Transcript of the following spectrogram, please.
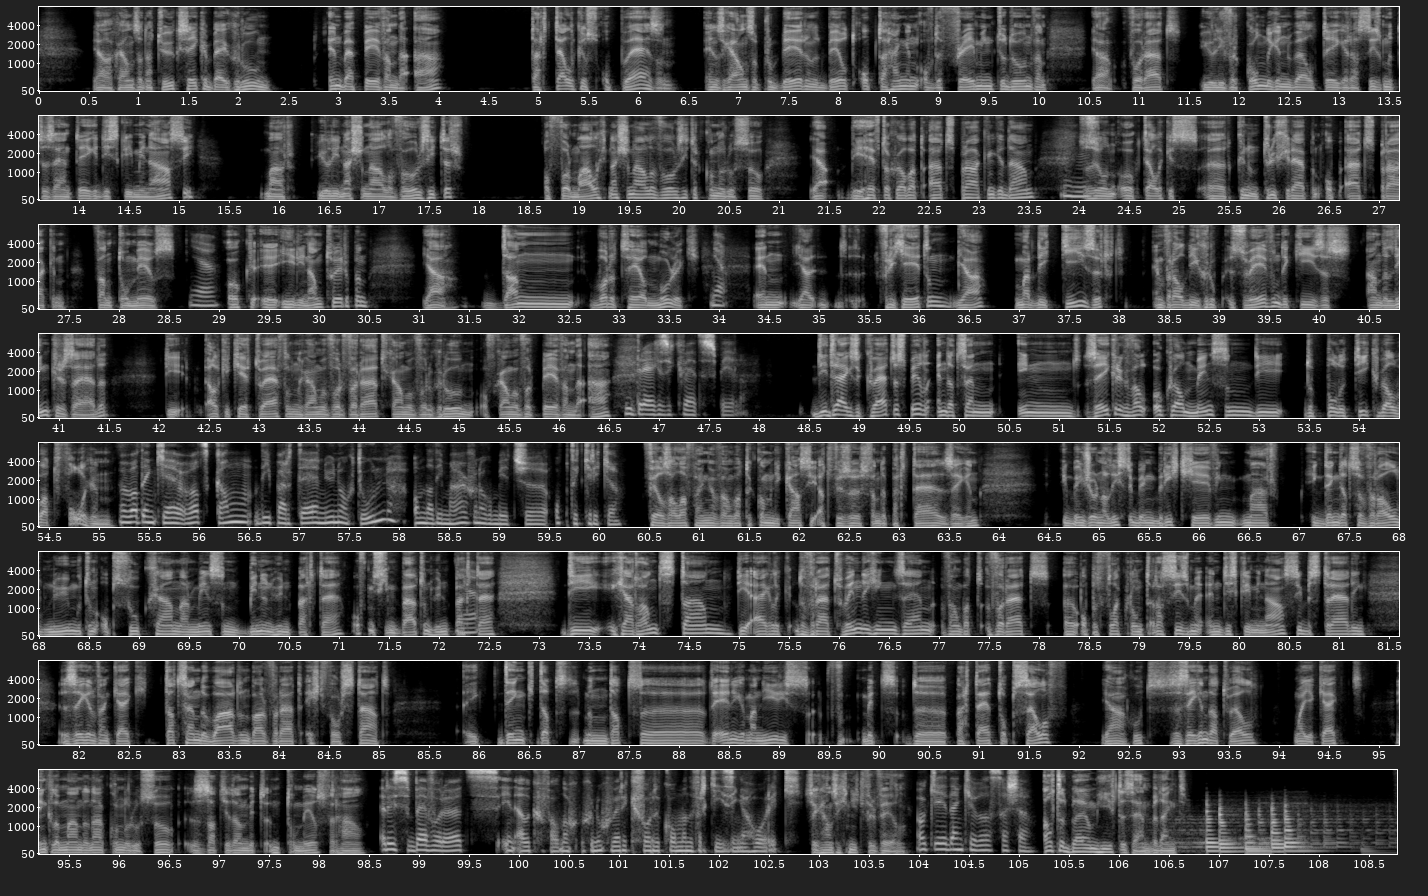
ja, gaan ze natuurlijk zeker bij Groen en bij P van de A daar telkens op wijzen. En ze gaan ze proberen het beeld op te hangen of de framing te doen van, ja, vooruit, jullie verkondigen wel tegen racisme te zijn, tegen discriminatie, maar jullie nationale voorzitter, of voormalig nationale voorzitter, Conor Rousseau, ja, die heeft toch wel wat uitspraken gedaan. Mhm. Ze zullen ook telkens uh, kunnen teruggrijpen op uitspraken van Tomeus, Ja. ook uh, hier in Antwerpen. Ja, dan wordt het heel moeilijk. Ja. En ja, vergeten, ja, maar die kiezer, en vooral die groep zwevende kiezers aan de linkerzijde, die elke keer twijfelen, gaan we voor vooruit, gaan we voor groen of gaan we voor P van de A, Die dreigen ze kwijt te spelen. Die dreigen ze kwijt te spelen. En dat zijn in zeker geval ook wel mensen die de politiek wel wat volgen. Maar wat denk jij, wat kan die partij nu nog doen om dat imago nog een beetje op te krikken? Veel zal afhangen van wat de communicatieadviseurs van de partij zeggen. Ik ben journalist, ik ben berichtgeving, maar ik denk dat ze vooral nu moeten op zoek gaan naar mensen binnen hun partij, of misschien buiten hun partij, ja. die garant staan, die eigenlijk de vooruitwendiging zijn van wat vooruit uh, op het vlak rond racisme en discriminatiebestrijding zeggen van kijk, dat zijn de waarden waar vooruit echt voor staat. Ik denk dat men dat uh, de enige manier is met de partijtop zelf. Ja, goed, ze zeggen dat wel, maar je kijkt enkele maanden na Conor Rousseau zat je dan met een toneelsverhaal. Er is bij vooruit in elk geval nog genoeg werk voor de komende verkiezingen, hoor ik. Ze gaan zich niet vervelen. Oké, okay, dankjewel, Sascha. Altijd blij om hier te zijn, bedankt.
